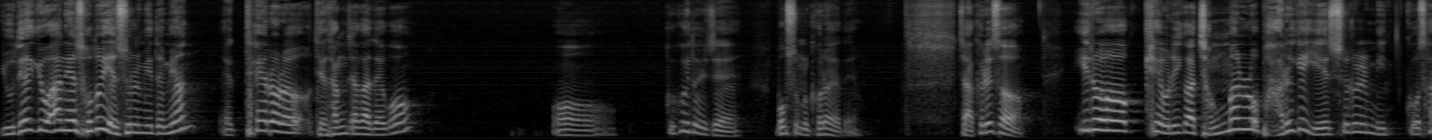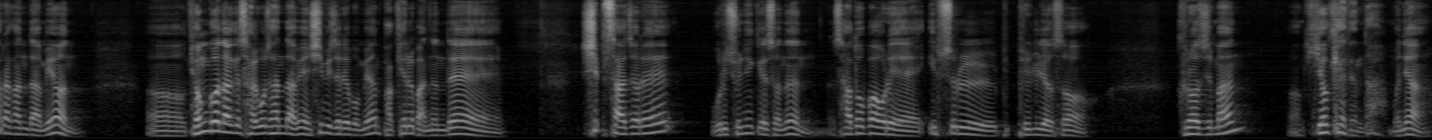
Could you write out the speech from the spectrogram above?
유대교 안에서도 예수를 믿으면 테러 대상자가 되고 어 그거도 이제 목숨을 걸어야 돼요. 자, 그래서 이렇게 우리가 정말로 바르게 예수를 믿고 살아간다면 어, 경건하게 살고자 한다면 12절에 보면 박해를 받는데 14절에 우리 주님께서는 사도 바울의 입술을 빌려서 그러지만 어, 기억해야 된다. 뭐냐?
